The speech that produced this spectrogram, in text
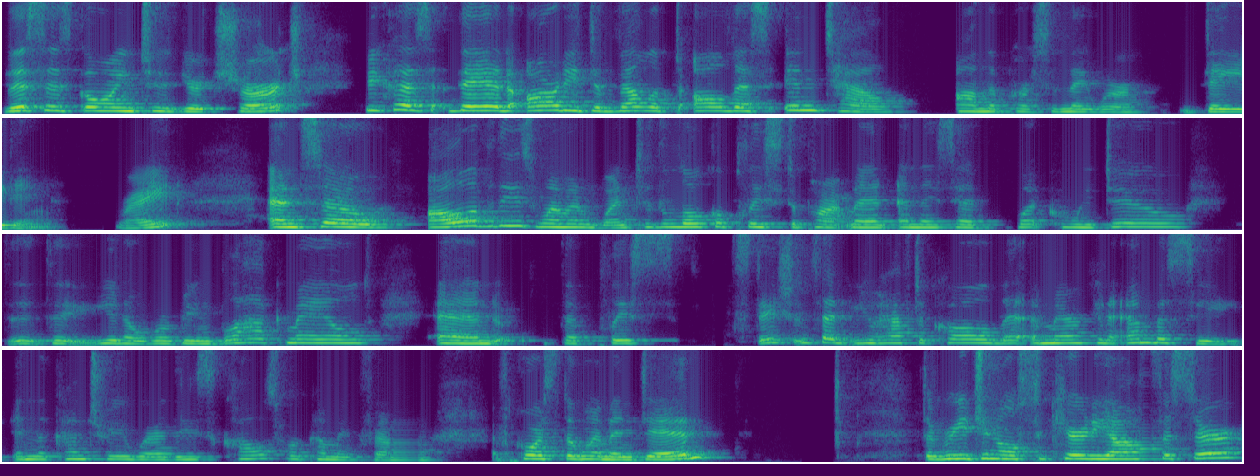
This is going to your church because they had already developed all this intel on the person they were dating, right? And so all of these women went to the local police department and they said, What can we do? The, the, you know, we're being blackmailed. And the police station said you have to call the American embassy in the country where these calls were coming from. Of course, the women did. The regional security officer,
